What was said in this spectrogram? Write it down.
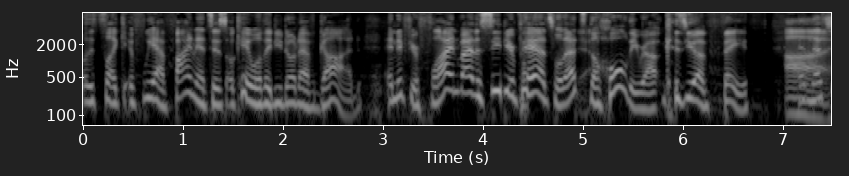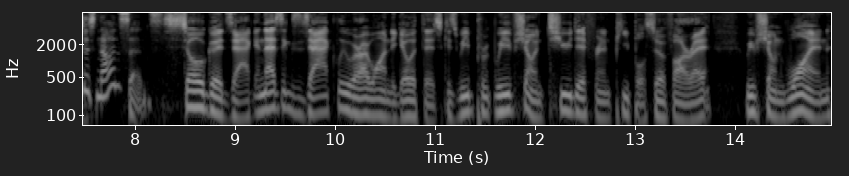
it's like if we have finances, okay, well then you don't have God. And if you're flying by the seat of your pants, well that's the holy route because you have faith. and that's Uh, just nonsense. So good, Zach, and that's exactly where I wanted to go with this because we pr- we've shown two different people so far, right? We've shown one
